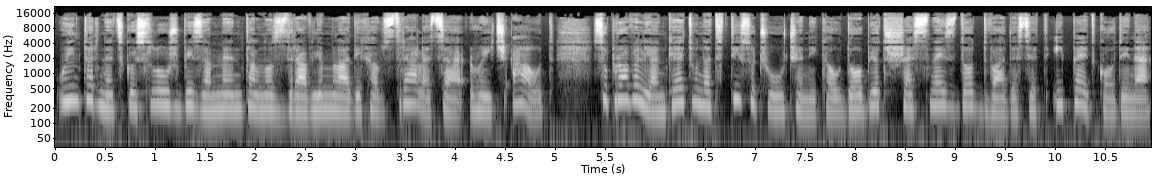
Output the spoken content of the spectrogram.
U internetskoj službi za mentalno zdravlje mladih Australaca Reach Out su proveli anketu nad tisuću učenika u dobi od 16 do 25 godina,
